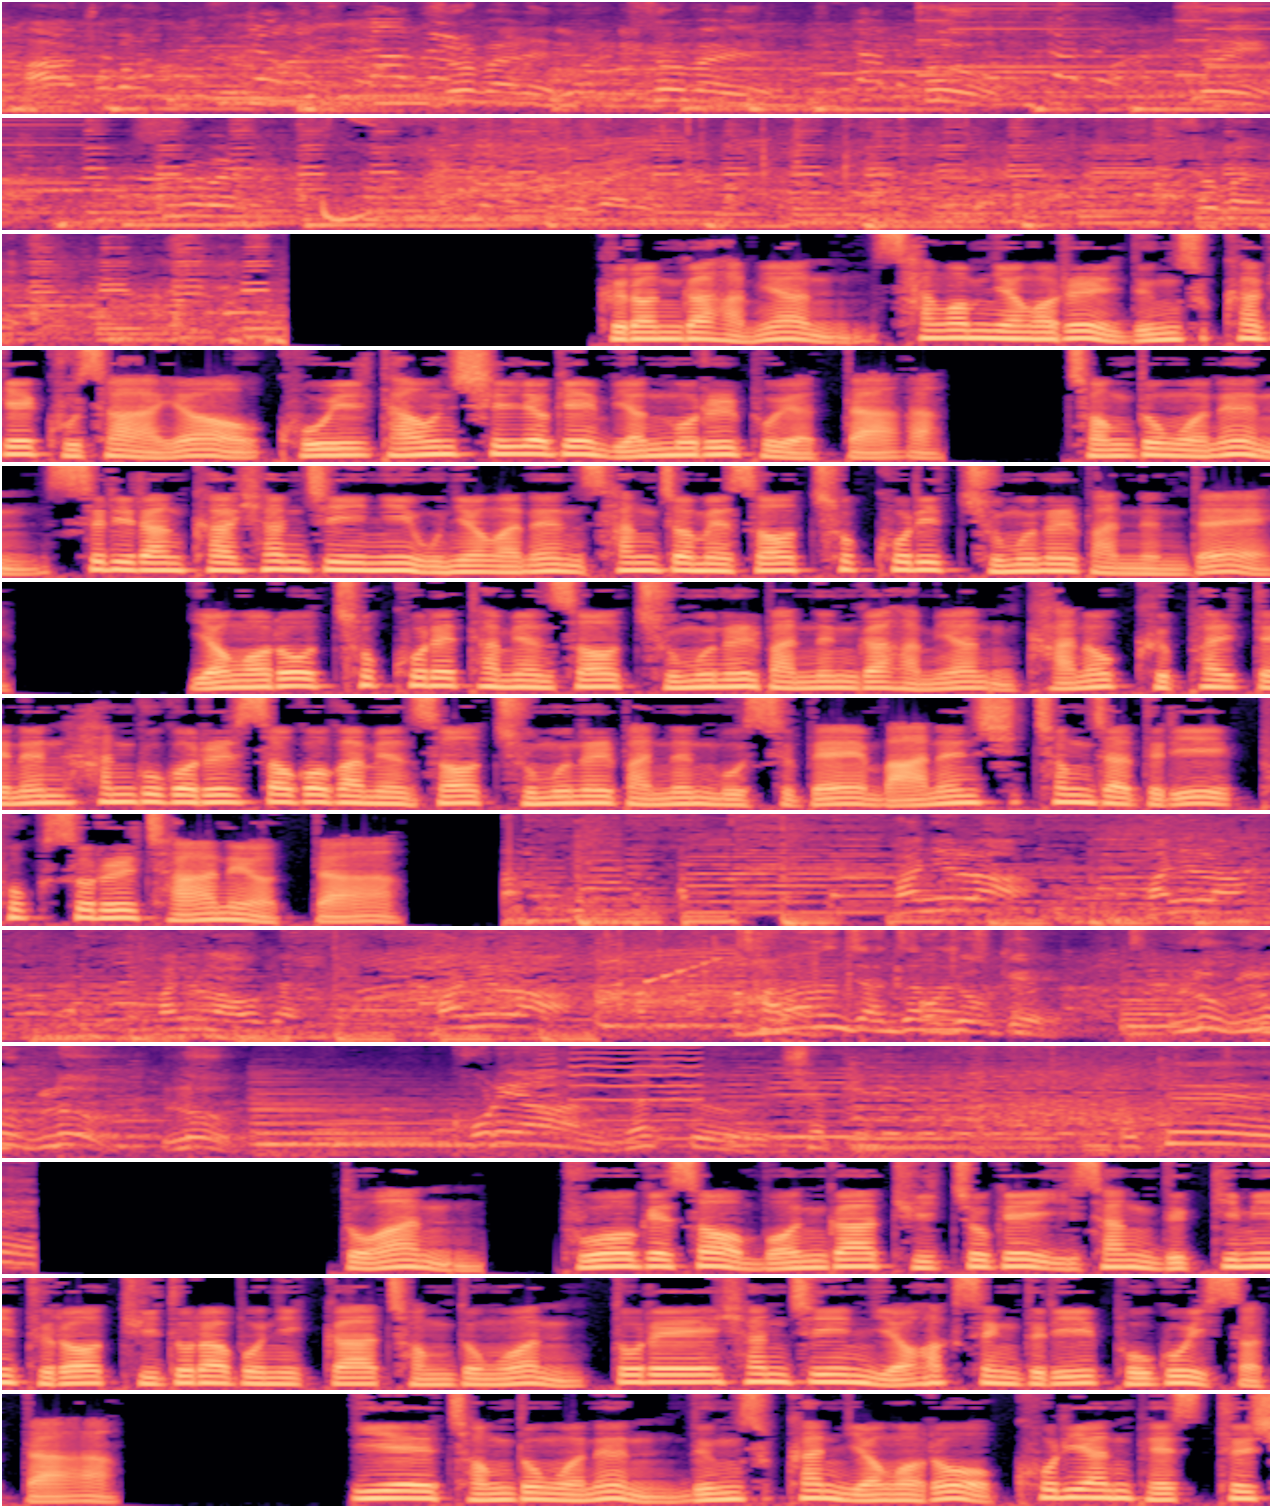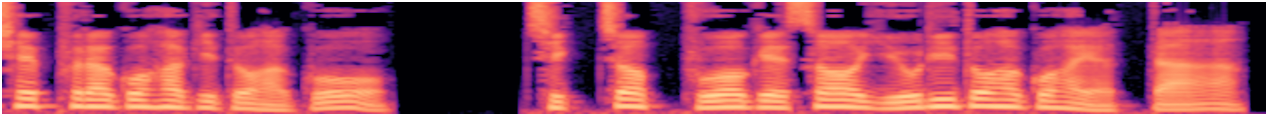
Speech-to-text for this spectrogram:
아, 초콜릿. 스트로베리, 스트로베리. 스트로베리. 스트로베리. 스트로베리. 그런가 하면 상업 영어를 능숙하게 구사하여 고일다운 실력의 면모를 보였다. 정동원은 스리랑카 현지인이 운영하는 상점에서 초콜릿 주문을 받는데 영어로 초콜릿 하면서 주문을 받는가 하면 간혹 급할 때는 한국어를 썩어가면서 주문을 받는 모습에 많은 시청자들이 폭소를 자아내었다. 바닐라, 바닐라, 바닐라, 오케이. 바닐라. 잘하는지 안 오케이, 잘하는지. 오케이. look, look, look, look. Korean best chef. 오케이. 또한 부엌에서 뭔가 뒤쪽에 이상 느낌이 들어 뒤돌아보니까 정동원 또래의 현지인 여학생들이 보고 있었다. 이에 정동원은 능숙한 영어로 Korean best chef라고 하기도 하고 직접 부엌에서 요리도 하고 하였다.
